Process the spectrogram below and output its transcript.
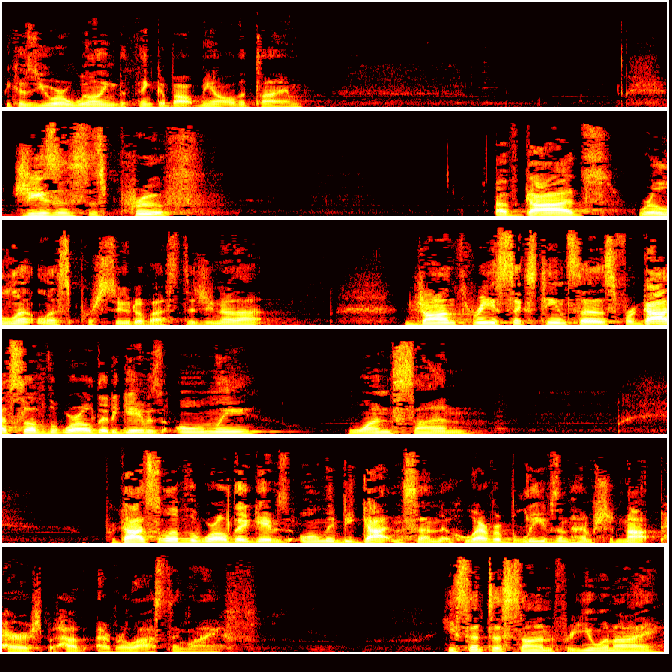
because you are willing to think about me all the time. Jesus is proof of God's relentless pursuit of us. Did you know that? John 3:16 says, "For God so loved the world that he gave his only one son for God so loved the world that he gave his only begotten Son, that whoever believes in him should not perish but have everlasting life. He sent his Son for you and I.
